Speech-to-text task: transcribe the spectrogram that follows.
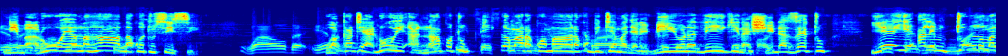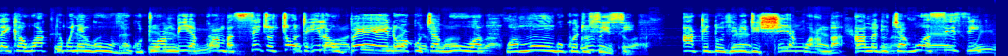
ni barua ya mahaba kwetu sisi. Wakati adui anapotupiga mara kwa mara kupitia majaribio na dhiki na shida zetu, yeye alimtuma malaika wake mwenye nguvu kutuambia kwamba si chochote ila upendo wa kuchagua wa Mungu kwetu sisi akituthibitishia kwamba ametuchagua sisi,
